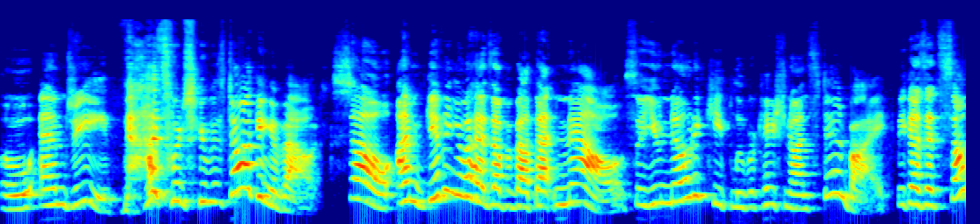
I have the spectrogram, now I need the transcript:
OMG, that's what she was talking about. So I'm giving you a heads up about that now so you know to keep lubrication on standby because at some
